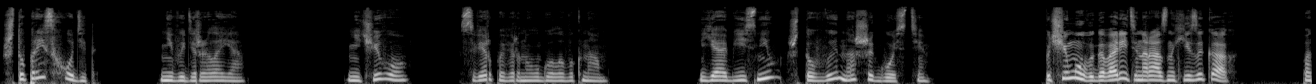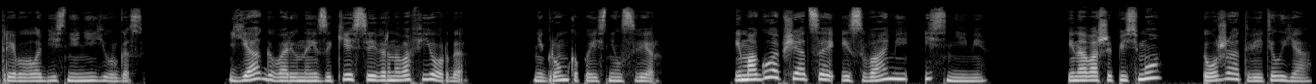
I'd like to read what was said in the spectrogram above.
«Что происходит?» — не выдержала я. «Ничего», — Свер повернул голову к нам. Я объяснил, что вы наши гости. «Почему вы говорите на разных языках?» — потребовал объяснений Юргас. «Я говорю на языке Северного фьорда», — негромко пояснил Свер. «И могу общаться и с вами, и с ними. И на ваше письмо тоже ответил я».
